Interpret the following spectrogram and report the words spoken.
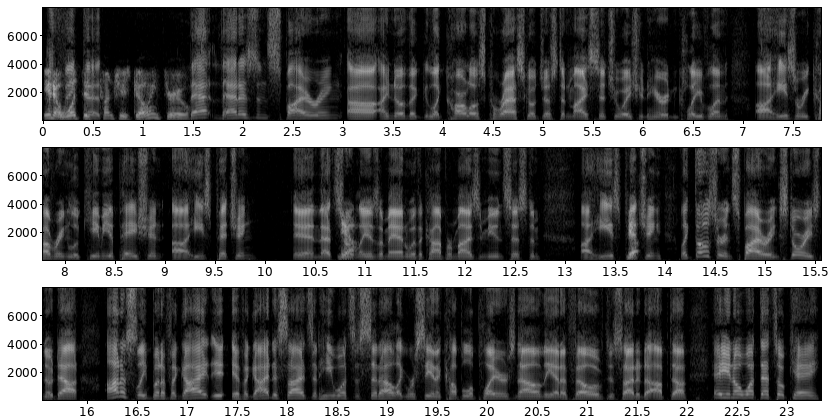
you know what this country's going through. That that is inspiring. Uh, I know that like Carlos Carrasco, just in my situation here in Cleveland, uh, he's a recovering leukemia patient. Uh, he's pitching, and that Yeah. certainly is a man with a compromised immune system. Uh, he's pitching. Like those are inspiring stories, no doubt. Honestly, but if a guy if a guy decides that he wants to sit out, like we're seeing a couple of players now in the NFL who've decided to opt out. Hey, you know what? That's okay.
